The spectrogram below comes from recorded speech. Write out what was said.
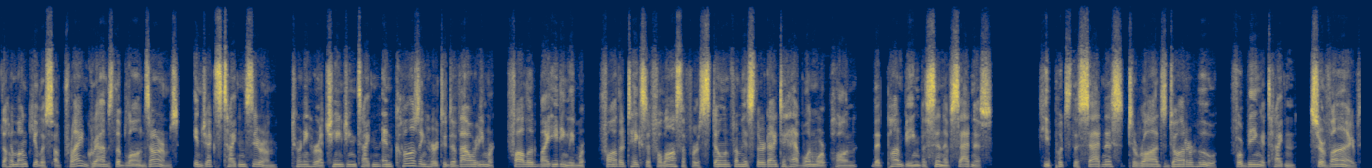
The homunculus of pride grabs the blonde's arms, injects Titan serum, turning her a changing Titan and causing her to devour Ymir, followed by eating Ymir. Father takes a philosopher's stone from his third eye to have one more pawn, that pawn being the sin of sadness. He puts the sadness to Rod's daughter who, for being a Titan, survived,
